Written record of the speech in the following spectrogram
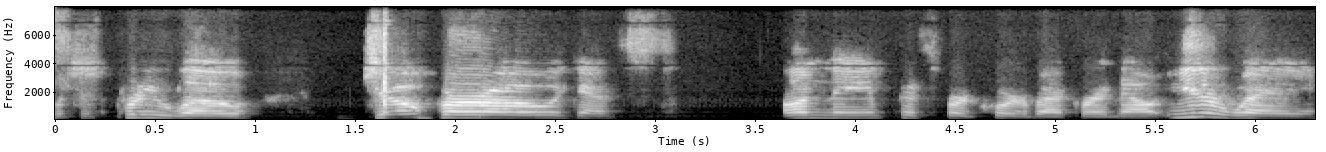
which is pretty low. Joe Burrow against unnamed Pittsburgh quarterback right now. Either way,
